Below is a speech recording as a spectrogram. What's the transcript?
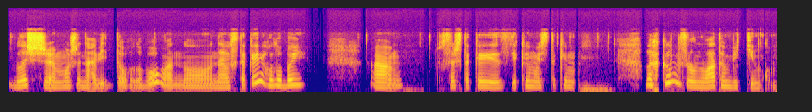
Ближче, може, навіть до голубого, але не ось такий голубий, а все ж таки з якимось таким легким зеленуватим відтінком.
